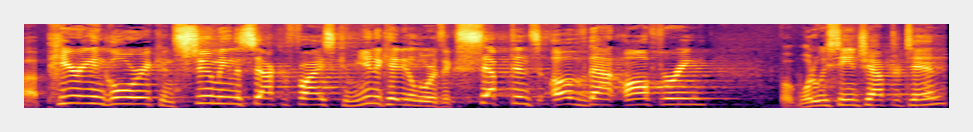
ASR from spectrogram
appearing in glory, consuming the sacrifice, communicating the Lord's acceptance of that offering. But what do we see in chapter 10?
